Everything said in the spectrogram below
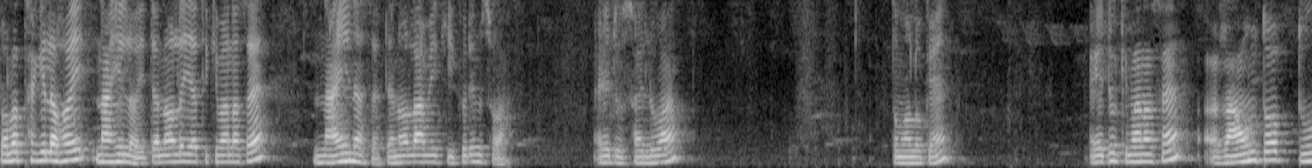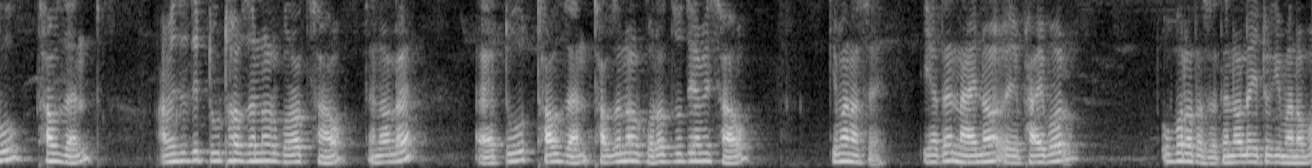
তলত থাকিলে হয় নাহিল হয়। তেনেহ'লে ইয়াত কিমান আছে? নাইন আছে তেনেহ'লে আমি কি কৰিম চোৱা? এইটো চাই লোৱা। তোমালোকে। এইটো কিমান আছে? ৰাউণ্ড অফ টু থাউজেণ্ড আমি যদি টু থাউজেণ্ডৰ ঘৰত চাওঁ তেনেহ'লে টু থাউজেণ্ড থাউজেণ্ডৰ ঘৰত যদি আমি চাওঁ কিমান আছে? ইয়াতে নাইনৰ ফাইভৰ ওপৰত আছে তেনেহ'লে এইটো কিমান হ'ব?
